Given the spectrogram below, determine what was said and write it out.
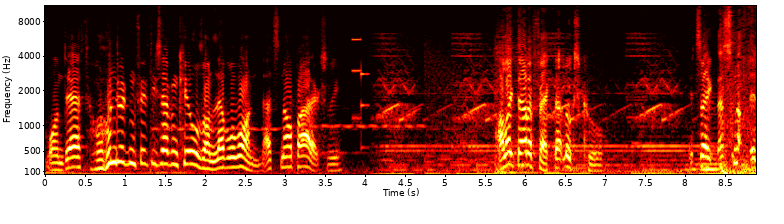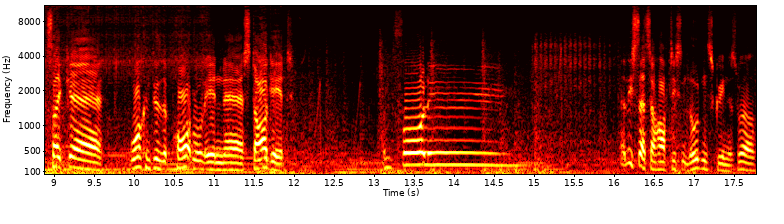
One death, 157 kills on level 1. That's not bad, actually. I like that effect, that looks cool. It's like, that's not, it's like uh, walking through the portal in uh, Stargate. I'm falling! At least that's a half decent loading screen as well.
